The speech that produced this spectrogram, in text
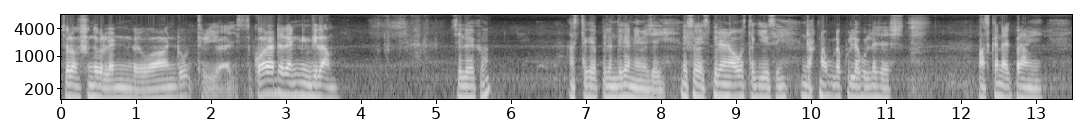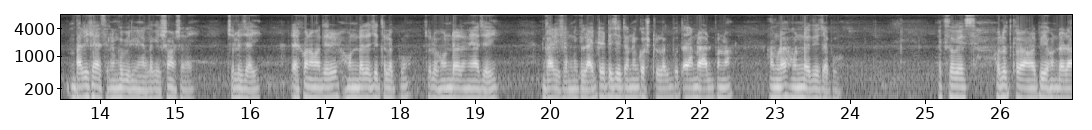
চলো, সুন্দর করে ল্যান্ডিং করি। ওয়ান টু থ্রি করাটা ল্যান্ডিং দিলাম? চলো এখন, আজ থেকে প্লেন থেকে নেমে যাই। দেখছ প্লেনের অবস্থা কী হয়েছে? ঢাকনা ফুকনা খুললে খুললে শেষ। মাঝখানে একবার আমি বাড়ি খেয়েছিলাম বিল্ডিংয়ের লাগে সমস্যা নেই। চলে যাই। এখন আমাদের হোন্ডাতে যেতে লাগবো। চলো হোন্ডাটা নেওয়া যাই। গাড়ির সামনে লাইট টাইটে যেতে অনেক কষ্ট লাগবো, তাই আমরা আটবো না। আমরা হোন্ডা দিয়ে যাব। একশো গাইস হলুদ কালার আমার প্রিয় হোন্ডাটা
